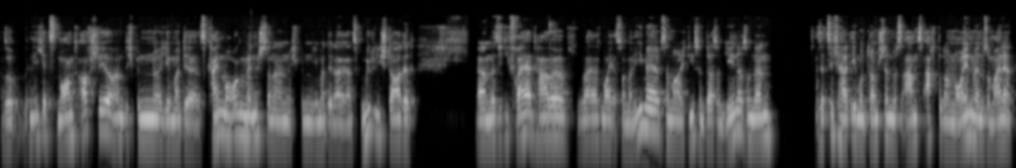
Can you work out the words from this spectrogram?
Also wenn ich jetzt morgens aufstehe und ich bin jemand, der ist kein Morgenmensch, sondern ich bin jemand, der da ganz gemütlich startet, ähm, dass ich die Freiheit habe, mache ich erstmal meine E-Mails, dann mache ich dies und das und jenes und dann setze ich halt eben unter Umständen bis abends acht oder neun, wenn so meine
